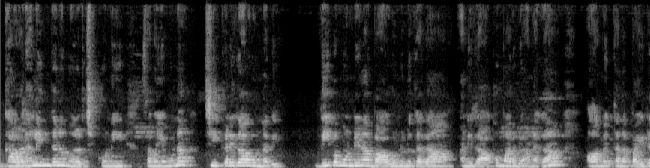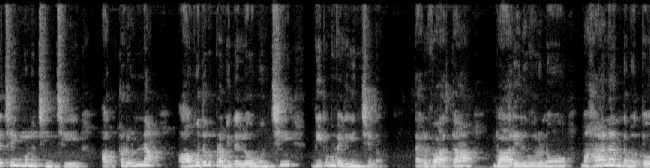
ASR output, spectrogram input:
గాఢలింగన మర్చుకొని సమయమున చీకటిగా ఉన్నది. దీపం ఉండినా బాగుండును కదా అని రాకుమారుడు అనగా ఆమె తన పైట చెంగును చించి అక్కడున్న ఆముదపు ప్రమిదలో ముంచి దీపము వెలిగించెను. తర్వాత వారిరువురును మహానందముతో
